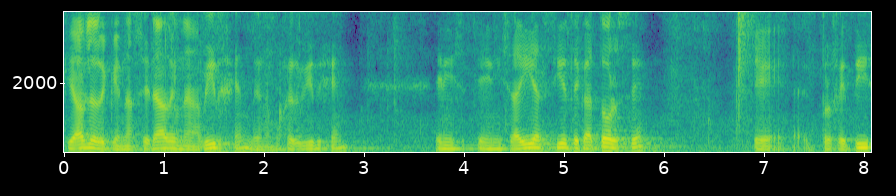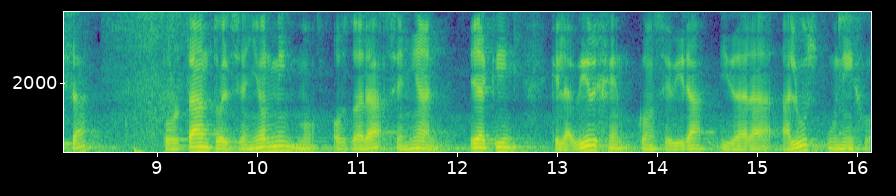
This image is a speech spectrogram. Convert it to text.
que habla de que nacerá de una virgen, de una mujer virgen. En, Is en Isaías 7:14 profetiza, por tanto el Señor mismo os dará señal He aquí que la Virgen concebirá y dará a luz un hijo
